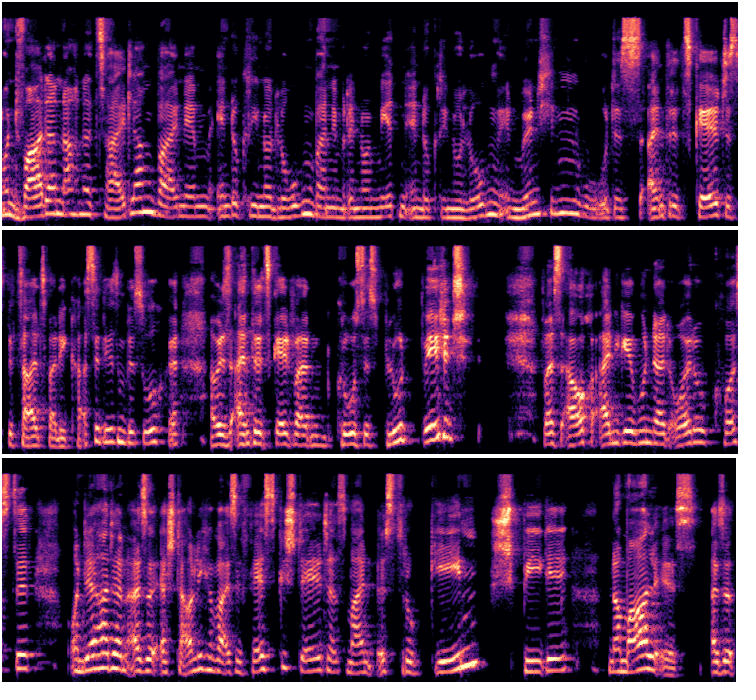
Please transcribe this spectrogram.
und war dann nach einer Zeit lang bei einem Endokrinologen, bei einem renommierten Endokrinologen in München, wo das Eintrittsgeld, das bezahlt zwar die Kasse diesen Besuch, aber das Eintrittsgeld war ein großes Blutbild, was auch einige hundert Euro kostet. Und der hat dann also erstaunlicherweise festgestellt, dass mein Östrogenspiegel normal ist. Also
